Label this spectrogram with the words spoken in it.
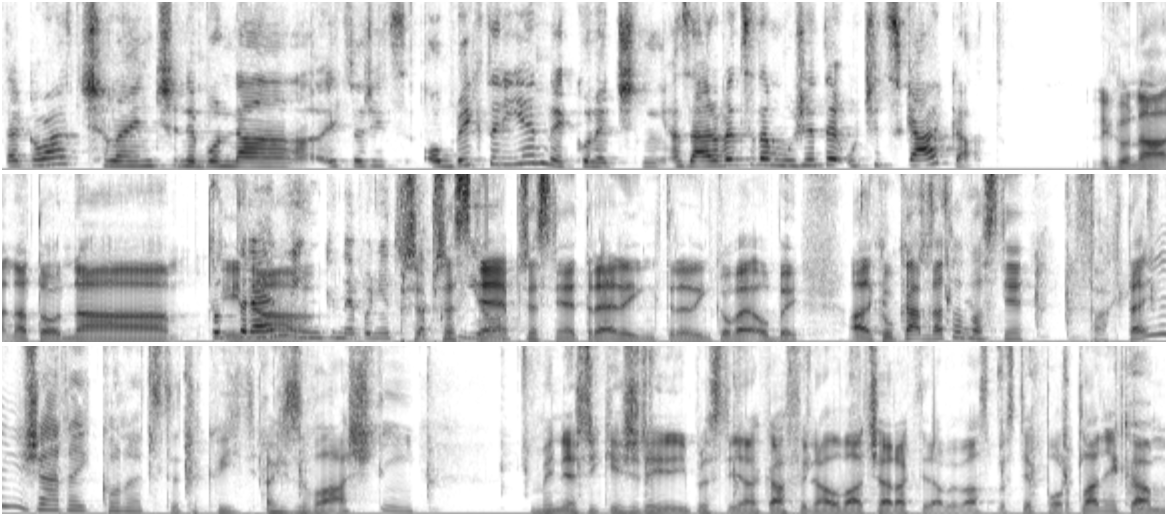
taková challenge, nebo na, jak to říct, oby, který je nekonečný a zároveň se tam můžete učit skákat. Jako na, na to, na... To trénink, nebo něco Pře- takového. přesně, přesně, trénink, tréninkové oby. Ale koukám na to Přesně. vlastně, fakt tady není žádný konec, to je takový až zvláštní. Mi neříkej, že je prostě nějaká finálová čára, která by vás prostě portla někam.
